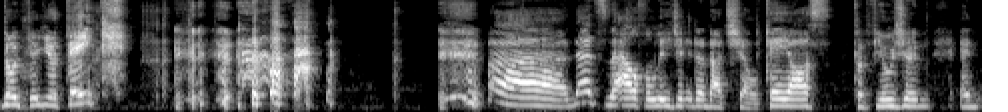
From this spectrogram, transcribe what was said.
Don't you think? Ah, that's the Alpha Legion in a nutshell. Chaos, confusion, and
